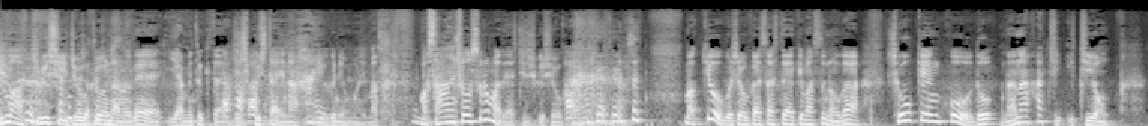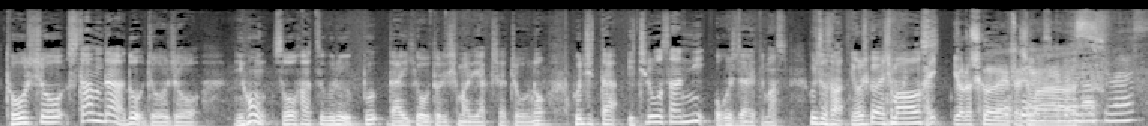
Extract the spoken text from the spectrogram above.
今は厳しい状況なので やめときたい自粛したいなというふうに思います、はい、まあ参照するまでは自粛しようかなと思ってます。まあ今日ご紹介させていただきますのが証券コード7814東証スタンダード上場日本総発グループ代表取締役社長の藤田一郎さんにお越しいただいてます。藤田さん、よろしくお願いします。はい、よろしくお願いいたします。お願いします。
